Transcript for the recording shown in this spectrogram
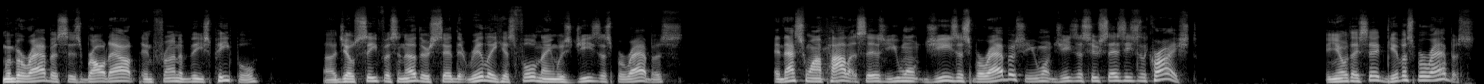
When Barabbas is brought out in front of these people, uh, Josephus and others said that really his full name was Jesus Barabbas. And that's why Pilate says, You want Jesus Barabbas or you want Jesus who says he's the Christ? And you know what they said? Give us Barabbas.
